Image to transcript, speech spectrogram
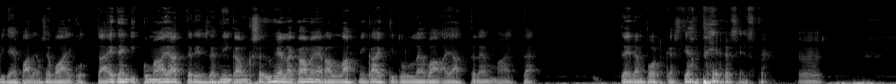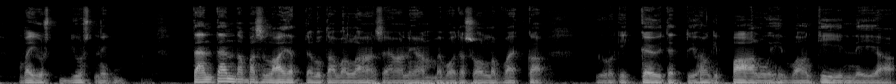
miten paljon se vaikuttaa. Etenkin kun mä ajattelin sitä, että niin kauan kun se yhdellä kameralla, niin kaikki tulee vaan ajattelemaan, että teidän podcastia on perseestä. Mm. Mutta just, just niin tämän, tämän tapaisella ajattelutavallahan se on ihan, me voitaisiin olla vaikka juurikin köytetty johonkin paaluihin vaan kiinni ja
